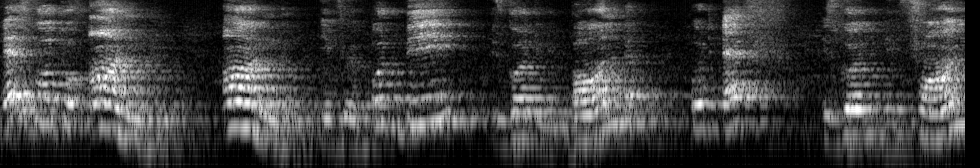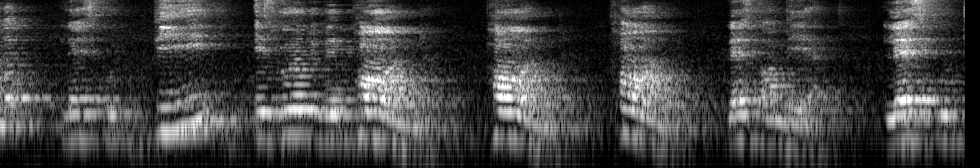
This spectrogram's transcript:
Let's go to on. On. If we put B, it's going to be bond. Put F, it's going to be fond. Let's put P, it's going to be pond. Pond. Pond. Let's come here. Let's put,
